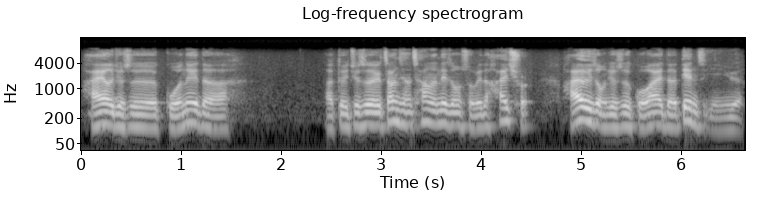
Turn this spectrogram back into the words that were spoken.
还有就是国内的，啊对，就是张强唱的那种所谓的嗨曲儿，还有一种就是国外的电子音乐，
